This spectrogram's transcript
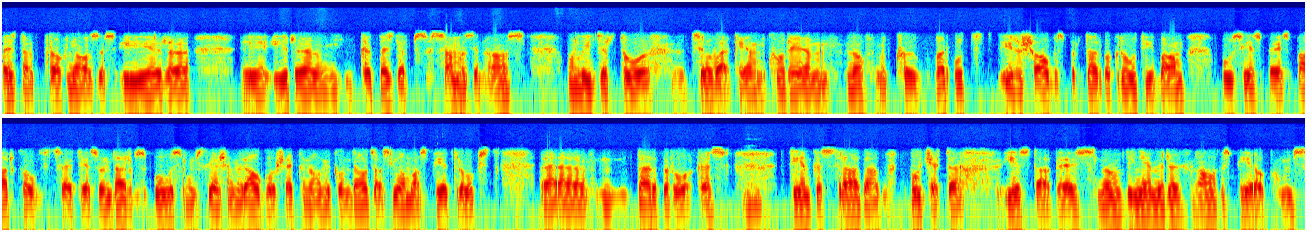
Bezdarba prognozes ir, ir, ka bezdarbs samazinās, un līdz ar to cilvēkiem, kuriem nu, varbūt ir šaubas par darba grūtībām, būs iespējas pārkvalificēties, un darbs būs. Mums tiešām ir augoša ekonomika, un daudzās jomās pietrūkst uh, darba rokas. Tiem, kas strādā budžeta iestādēs, nu, viņiem ir algas pieaugums.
